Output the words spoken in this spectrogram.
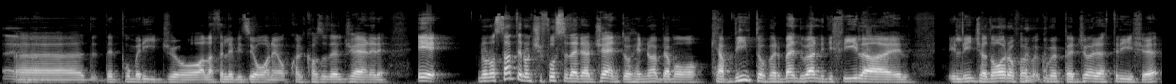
Eh, eh, d- del pomeriggio alla televisione o qualcosa del genere. E nonostante non ci fosse Dario Argento, che noi abbiamo, che ha vinto per ben due anni di fila il, il Ninja d'Oro come, come peggiore attrice,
